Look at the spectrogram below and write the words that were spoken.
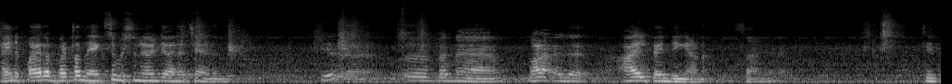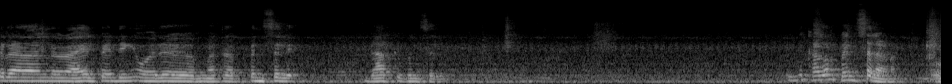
അതിന് പകരം പെട്ടെന്ന് എക്സിബിഷന് വേണ്ടി വരച്ചാണ് ഇത്. പിന്നെ ഇത് ആയിൽ പെയിന്റിംഗ് ആണ് സ്വാമിയുടെ ചിത്രകാരന്റെ ഒരു ആയിൽ പെയിന്റിങ് ഒരു മറ്റേ പെൻസിൽ ഡാർക്ക് പെൻസിൽ ഇത് കളർ പെൻസിലാണ്. ഓ.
